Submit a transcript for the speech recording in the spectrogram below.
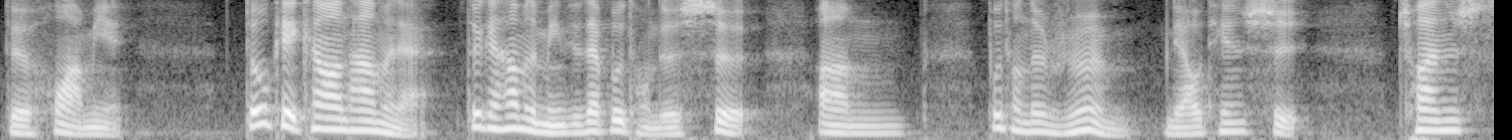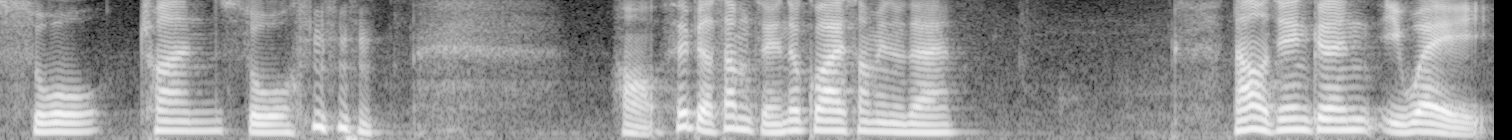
的画面，都可以看到他们的，都看他们的名字在不同的社，嗯，不同的 room 聊天室穿梭穿梭，好，所以表示他们整天都挂在上面，对不对？然后我今天跟一位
